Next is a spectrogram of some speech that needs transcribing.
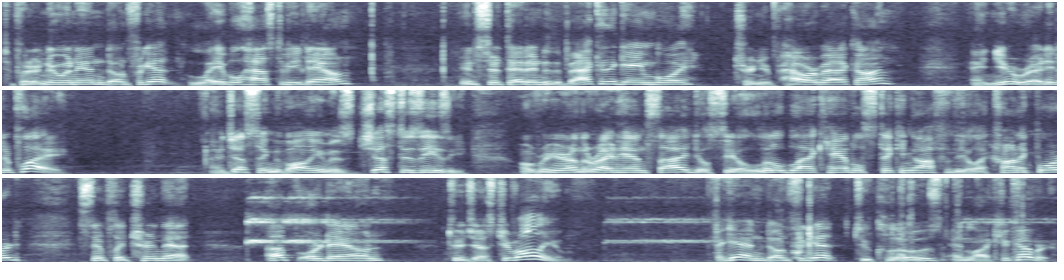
To put a new one in, don't forget, label has to be down. Insert that into the back of the Game Boy, turn your power back on, and you're ready to play. Adjusting the volume is just as easy. Over here on the right-hand side, you'll see a little black handle sticking off of the electronic board. Simply turn that up or down to adjust your volume. Again, don't forget to close and lock your cover.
